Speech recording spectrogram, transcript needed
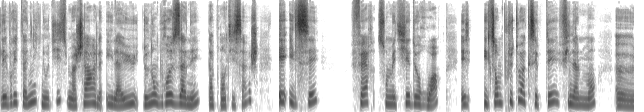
les Britanniques nous disent, bah, Charles, il a eu de nombreuses années d'apprentissage et il sait faire son métier de roi. Et il semble plutôt accepter finalement euh,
